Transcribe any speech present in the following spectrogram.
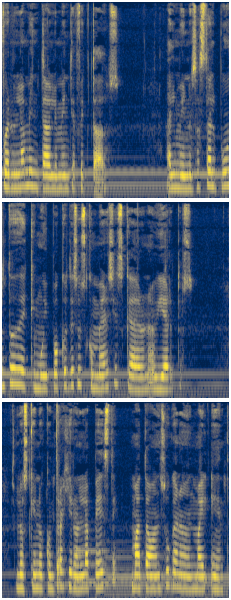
fueron lamentablemente afectados, al menos hasta el punto de que muy pocos de sus comercios quedaron abiertos. Los que no contrajeron la peste mataban su ganado en Mile End,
